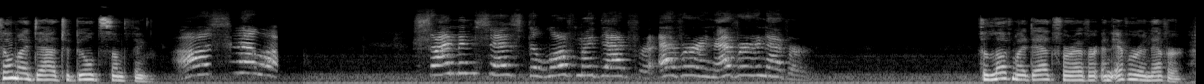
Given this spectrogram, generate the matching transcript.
Tell my dad to build something. Ah, Stella. Simon says to love my dad forever and ever and ever. To love my dad forever and ever and ever.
